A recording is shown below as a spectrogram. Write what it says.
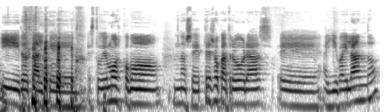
Y total, que estuvimos como, no sé, tres o cuatro horas eh, allí bailando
